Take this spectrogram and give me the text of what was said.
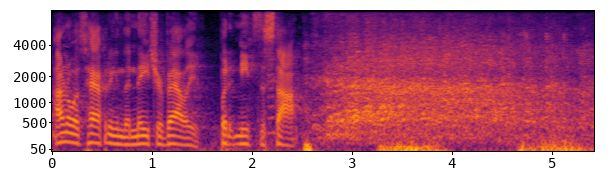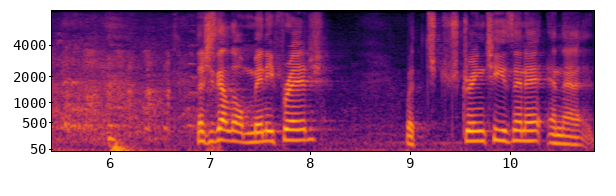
I don't know what's happening in the Nature Valley, but it needs to stop. Then she's got a little mini fridge with string cheese in it and the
